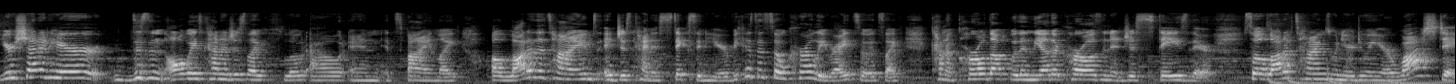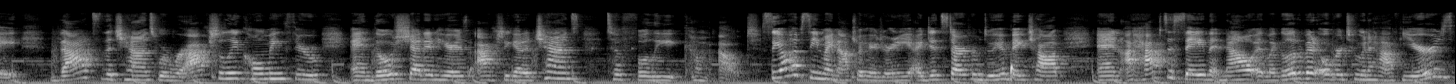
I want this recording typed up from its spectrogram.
your shedded hair doesn't always kind of just like float out and it's fine. Like a lot of the times it just kind of sticks in here because it's so curly, right? So it's like kind of curled up within the other curls and it just stays there. So a lot of times when you're doing your wash day, that's the chance where we're actually combing through and those shedded hairs actually get a chance to fully come out. So y'all have seen my natural hair journey. I did start from doing a big chop and I have to say that now at like a little bit over two and a half years,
